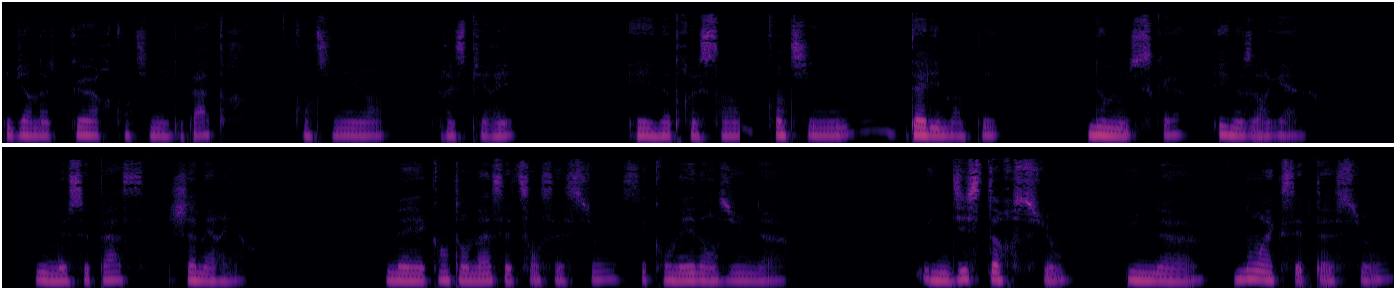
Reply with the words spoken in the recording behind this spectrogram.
eh bien notre cœur continue de battre, continue de respirer, et notre sang continue d'alimenter nos muscles et nos organes. Il ne se passe jamais rien. Mais quand on a cette sensation, c'est qu'on est dans une, une distorsion, une non-acceptation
